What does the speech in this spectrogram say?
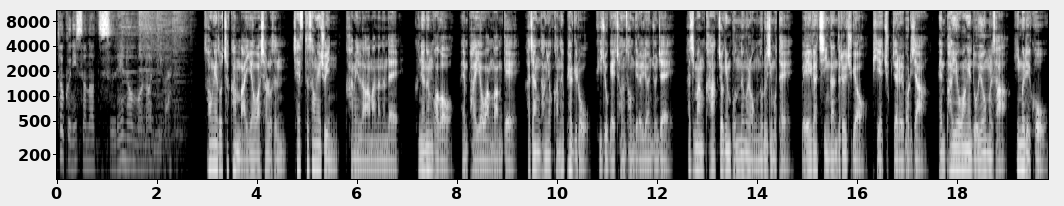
特にその連れの者には 성에 도착한 마이어와 샬롯은 체스트 성의 주인 카밀라와 만났는데 그녀는 과거 뱀파이어 왕과 함께 가장 강력한 흡혈귀로 귀족의 전성기를 연 존재. 하지만 가학적인 본능을 억누르지 못해 매일같이 인간들을 죽여 피해 축제를 벌이자 뱀파이어 왕의 노여움을 사 힘을 잃고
